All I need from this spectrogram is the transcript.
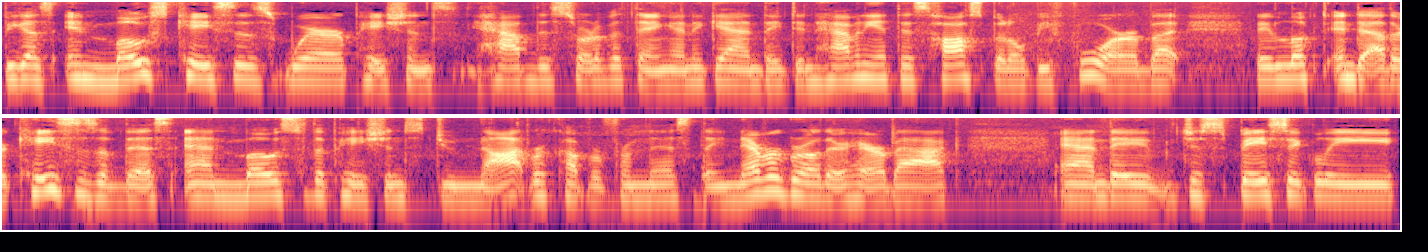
because in most cases where patients have this sort of a thing and again they didn't have any at this hospital before but they looked into other cases of this and most of the patients do not recover from this. They never grow their hair back and they just basically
